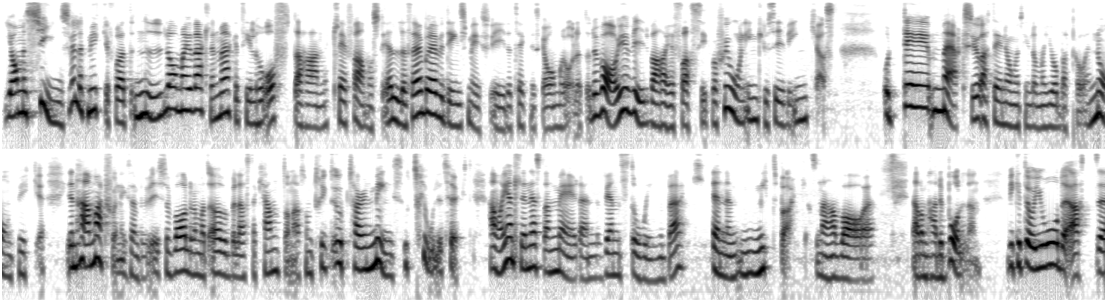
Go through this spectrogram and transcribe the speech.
ja men syns väldigt mycket för att nu la man ju verkligen märke till hur ofta han klev fram och ställde sig bredvid Dean Smith i det tekniska området. Och det var ju vid varje fast situation inklusive inkast. Och det märks ju att det är någonting de har jobbat på enormt mycket. I den här matchen exempelvis så valde de att överbelasta kanterna som tryckte upp Tyron Mings otroligt högt. Han var egentligen nästan mer en vänster wingback än en mittback, alltså när han var, eh, när de hade bollen. Vilket då gjorde att, eh,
